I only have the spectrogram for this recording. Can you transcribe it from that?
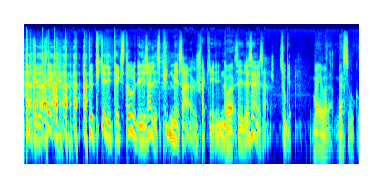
que les tex- depuis que les textos, les gens laissent plus de messages. Fait que non, Ouais. laissez un message, s'il vous plaît. Oui, voilà. Merci beaucoup.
